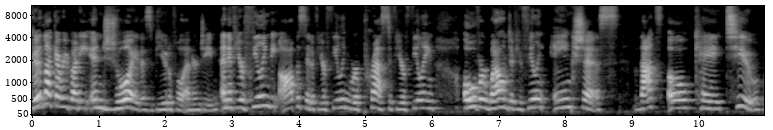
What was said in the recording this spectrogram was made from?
Good luck, everybody. Enjoy this beautiful energy. And if you're feeling the opposite, if you're feeling repressed, if you're feeling overwhelmed, if you're feeling anxious, that's okay too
